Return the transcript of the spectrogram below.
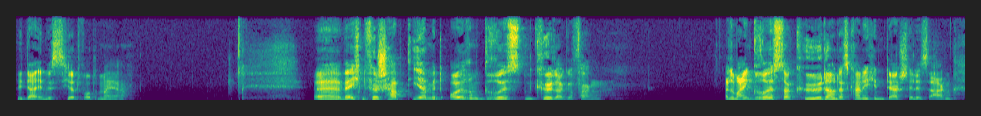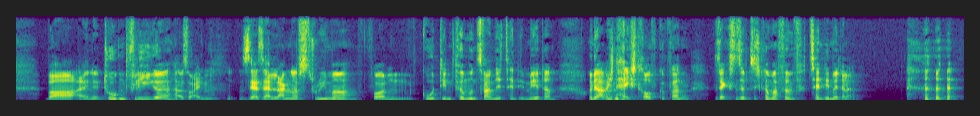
wie da investiert wurde. Naja. Äh, welchen Fisch habt ihr mit eurem größten Köder gefangen? Also mein größter Köder, das kann ich in der Stelle sagen, war eine Tubenfliege, also ein sehr, sehr langer Streamer von gut den 25 Zentimetern. Und da habe ich einen Hecht drauf gefangen, 76,5 Zentimeter lang.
